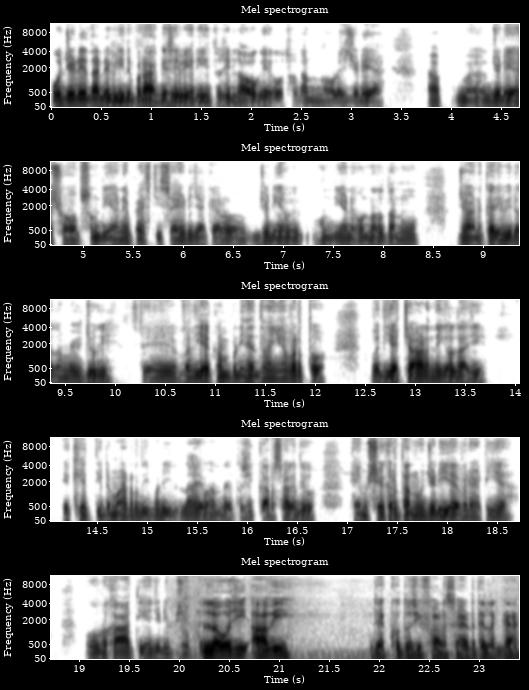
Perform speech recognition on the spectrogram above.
ਉਹ ਜਿਹੜੇ ਤੁਹਾਡੇ ਵੀਰ ਭਰਾ ਕਿਸੇ ਵੀ ਤੁਸੀਂ ਲਾਓਗੇ, ਉੱਥੋਂ ਤੁਹਾਨੂੰ ਨੌਲੇਜ ਜਿਹੜੇ ਆ ਜਿਹੜੇ ਆ ਸ਼ਾਪਸ ਹੁੰਦੀਆਂ ਨੇ ਪੈਸਟੀਸਾਈਡ ਜਾਂ ਕਹਿ ਲਓ ਜਿਹੜੀਆਂ ਵੀ ਹੁੰਦੀਆਂ ਨੇ, ਉਹਨਾਂ ਤੋਂ ਤੁਹਾਨੂੰ ਜਾਣਕਾਰੀ ਵੀਰਾਂ ਤੋਂ ਮਿਲ ਜੂਗੀ ਤੇ ਵਧੀਆ ਕੰਪਨੀ ਦੀਆਂ ਦਵਾਈਆਂ ਵਰਤੋ, ਵਧੀਆ ਝਾੜ ਨਿਕਲਦਾ ਜੀ, ਇਹ ਖੇਤੀ ਟਮਾਟਰ ਦੀ ਬੜੀ ਲਾਹੇਵੰਦ ਹੈ, ਤੁਸੀਂ ਕਰ ਸਕਦੇ ਹੋ ਹਿਮਸ਼ਿਖਰ ਤੁਹਾਨੂੰ ਜਿਹੜੀ ਹੈ ਵੈਰਾਈਟੀ ਹੈ, ਉਹ ਵਿਖਾਤੀ ਹੈ ਜਿਹੜੀ ਪਿਛੇਤਰੀ ਲਓ ਜੀ ਆ ਵੀ ਦੇਖੋ ਤੁਸੀਂ ਫਲ ਸਾਈਡ ਤੇ ਲੱਗਾ।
